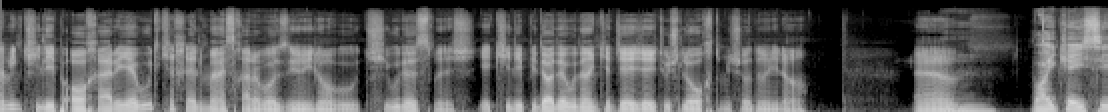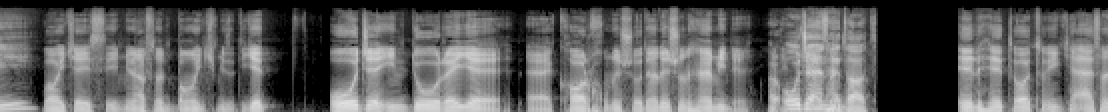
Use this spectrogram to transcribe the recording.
همین کلیپ آخریه بود که خیلی مسخره بازی و اینا بود. چی بود اسمش؟ یه کلیپی داده بودن که جی جی توش لخت می‌شد و اینا. وای کیسی؟ وای کیسی. می‌رفتن بانک می‌زد دیگه اوج این دوره کارخونه شدنشون همینه. آره، یعنی اوج انحطاط. انحطاط و اینکه اصلا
